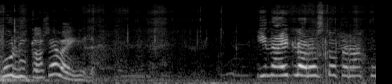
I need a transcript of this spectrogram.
ખુલ્લું તો છે ભાઈ એના એટલો રસ્તો તો રાખવો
